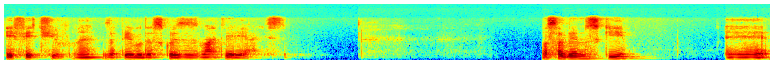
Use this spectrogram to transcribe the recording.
efetivo, né? Desapego das coisas materiais. Nós sabemos que é,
